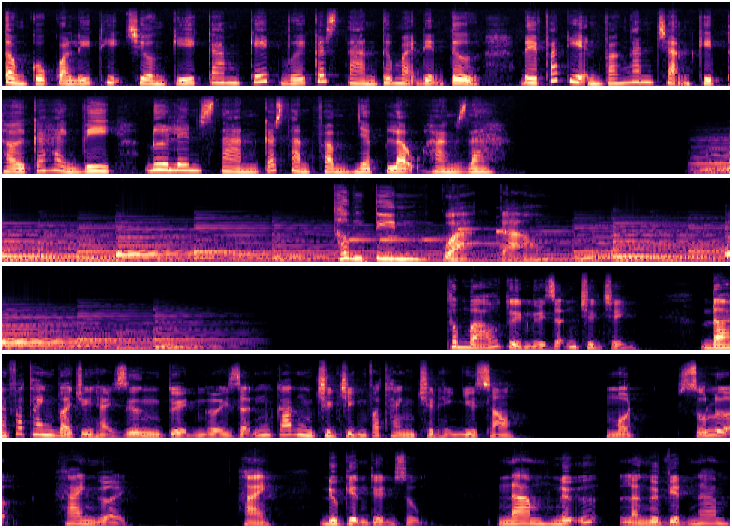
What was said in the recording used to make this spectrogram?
Tổng cục Quản lý thị trường ký cam kết với các sàn thương mại điện tử để phát hiện và ngăn chặn kịp thời các hành vi đưa lên sàn các sản phẩm nhập lậu hàng giả. Thông tin quảng cáo Thông báo tuyển người dẫn chương trình. Đài Phát thanh và Truyền Hải Dương tuyển người dẫn các chương trình phát thanh truyền hình như sau. 1. Số lượng 2 người. 2. Điều kiện tuyển dụng. Nam, nữ là người Việt Nam,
